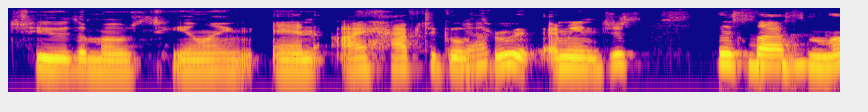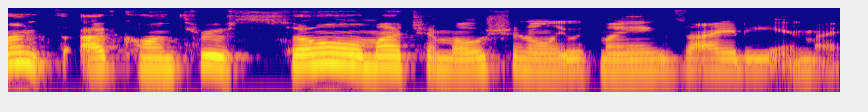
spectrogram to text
to the most healing, and I have to go Yep. through it. I mean, just this last mm-hmm. month, I've gone through so much emotionally with my anxiety and my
